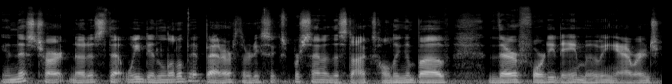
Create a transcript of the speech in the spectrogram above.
in this chart, notice that we did a little bit better, 36% of the stocks holding above their 40-day moving average.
